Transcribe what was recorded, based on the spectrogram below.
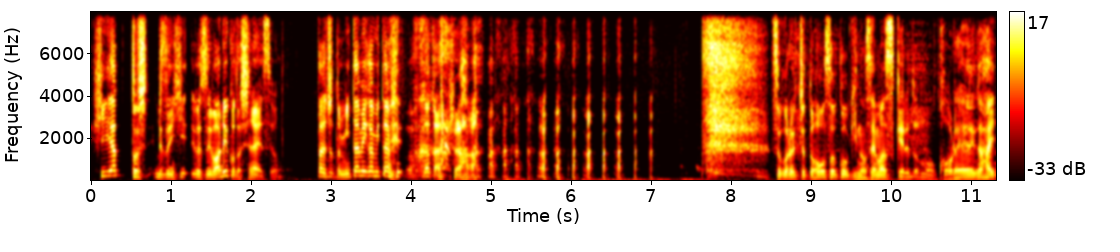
ヒヤッとし別に別に悪いことはしないですよ。ただちょっと見た目が見た目だから。そこでちょっと放送後期載せますけれどもこれが入っ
